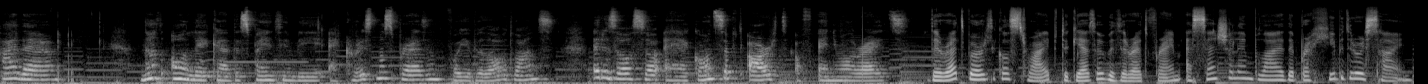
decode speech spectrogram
Hi there! Not only can this painting be a Christmas present for your beloved ones, it is also a concept art of animal rights. The red vertical stripe together with the red frame essentially imply the prohibitory sign.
